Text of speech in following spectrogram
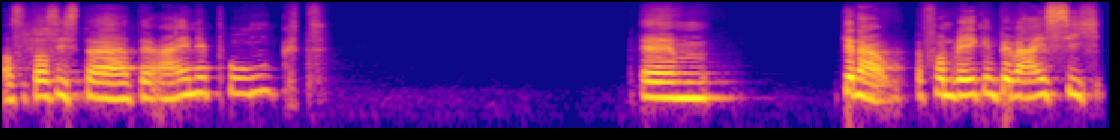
Also das ist der, der eine Punkt. Ähm, genau, von wegen beweist sich,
